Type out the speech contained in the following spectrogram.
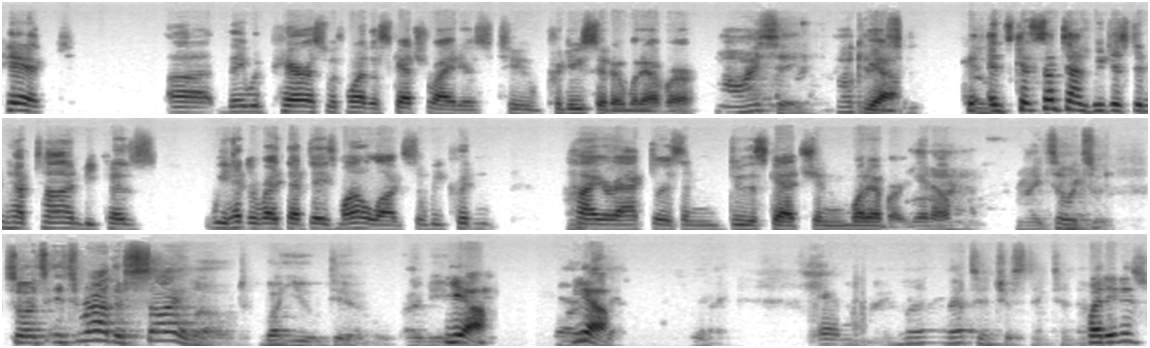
picked, uh, they would pair us with one of the sketch writers to produce it or whatever. Oh, I see. Okay. Yeah. So, and because sometimes we just didn't have time because we had to write that day's monologue, so we couldn't hire actors and do the sketch and whatever, you know. Right. So it's so it's it's rather siloed what you do. I mean. Yeah. Yeah. And well, that's interesting to know. But it is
